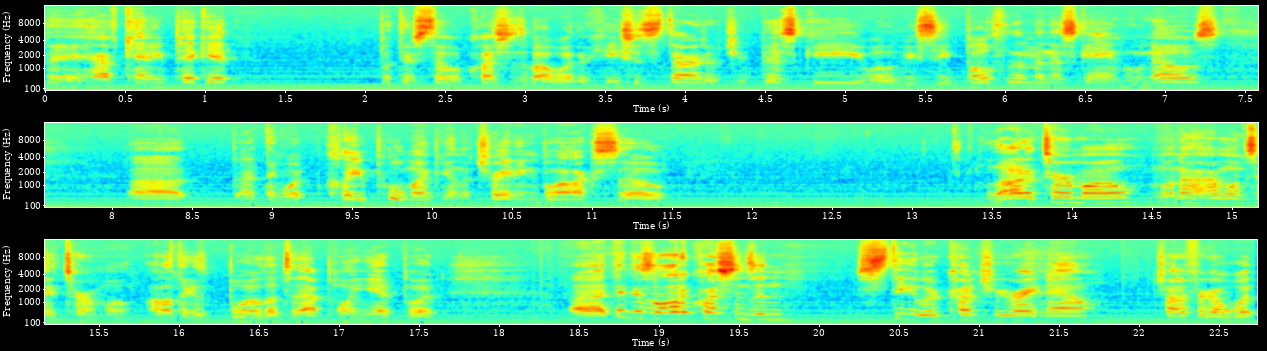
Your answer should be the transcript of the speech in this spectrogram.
they have Kenny Pickett, but there's still questions about whether he should start or Trubisky. Will we see both of them in this game? Who knows? Uh, I think what Claypool might be on the trading block, so a lot of turmoil. Well, not I won't say turmoil. I don't think it's boiled up to that point yet, but uh, I think there's a lot of questions in Steeler country right now, trying to figure out what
